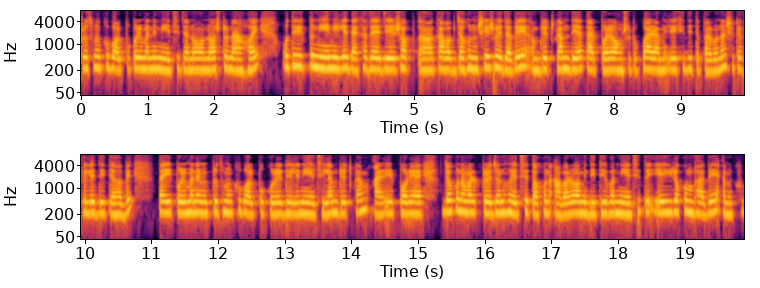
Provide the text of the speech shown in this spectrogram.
প্রথমে খুব অল্প পরিমাণে নিয়েছি যেন নষ্ট না হয়। অতিরিক্ত নিয়ে নিলে দেখা যায় যে সব কাবাব যখন শেষ হয়ে যাবে ব্রেড ক্রাম দেওয়া তারপরে অংশটুকু আর আমি রেখে দিতে পারব না, সেটা ফেলে দিতে হবে। তাই পরিমাণে আমি প্রথমে খুব অল্প করে ঢেলে নিয়েছিলাম ব্রেড ক্রাম আর এরপরে যখন আমার প্রয়োজন হয়েছে তখন আবারও আমি দ্বিতীয়বার নিয়েছি। তো এই রকমভাবে আমি খুব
